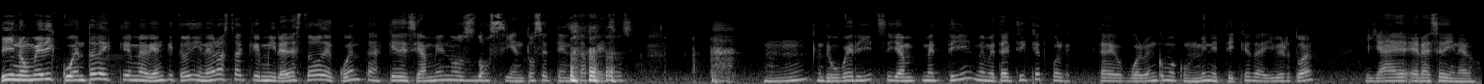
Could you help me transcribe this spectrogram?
Y no me di cuenta de que me habían quitado el dinero hasta que miré el estado de cuenta, que decía menos 270 pesos. Mm, de Uber Eats, y ya metí, me metí el ticket porque te vuelven como con un mini ticket ahí virtual, y ya era ese dinero.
